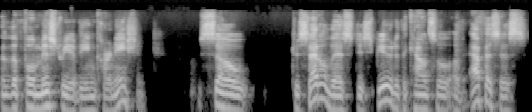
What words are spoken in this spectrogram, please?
the full mystery of the incarnation. So, to settle this dispute at the Council of Ephesus,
